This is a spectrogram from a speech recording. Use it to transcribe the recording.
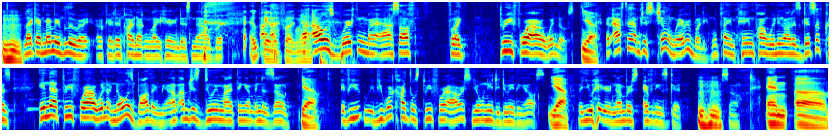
Mm-hmm. like at Memory Blue, right? Okay, they're probably not gonna like hearing this now, but Who gives I- a fuck, I, man? I was working my ass off for like three four hour windows, yeah. and after that, I'm just chilling with everybody. We're playing ping pong, we're doing all this good stuff because in that three four hour window, no one's bothering me. I'm, I'm just doing my thing. I'm in the zone. Yeah. If you if you work hard those three four hours, you don't need to do anything else. Yeah. Like you hit your numbers, everything's good. Mm-hmm. So and a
